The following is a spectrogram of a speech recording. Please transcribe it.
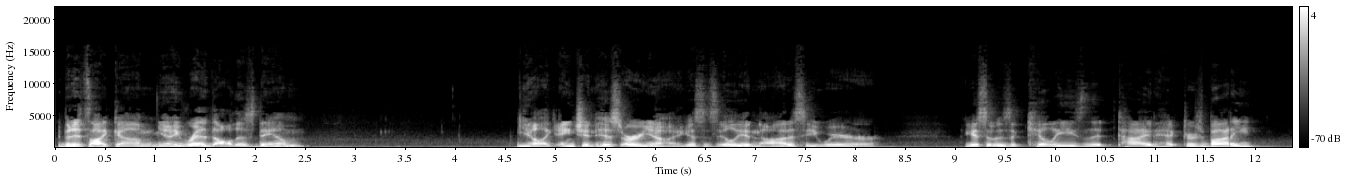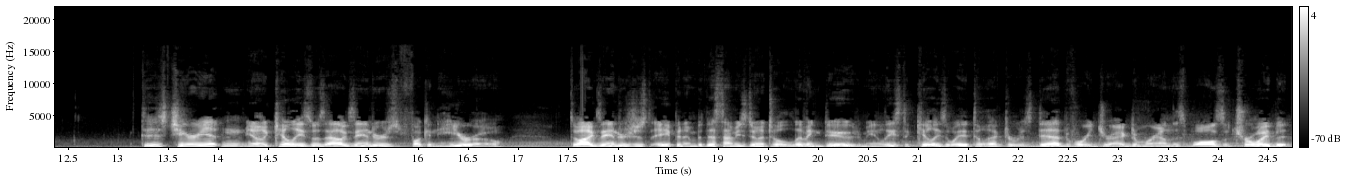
But it's like, um, you know, he read all this damn, you know, like ancient history, or, you know, I guess it's Iliad and Odyssey, where I guess it was Achilles that tied Hector's body to his chariot. And, you know, Achilles was Alexander's fucking hero. So Alexander's just aping him, but this time he's doing it to a living dude. I mean, at least Achilles waited till Hector was dead before he dragged him around the walls of Troy, but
